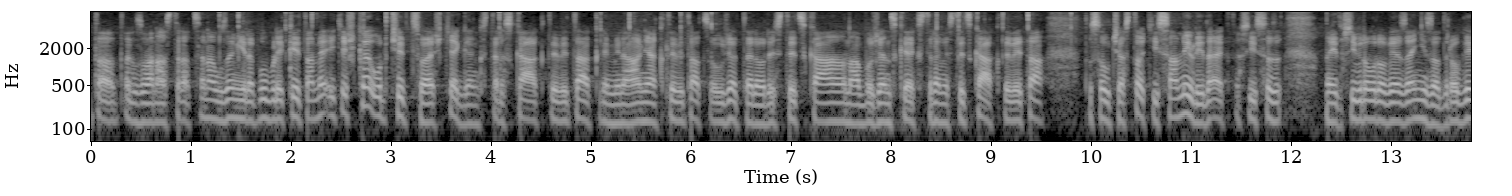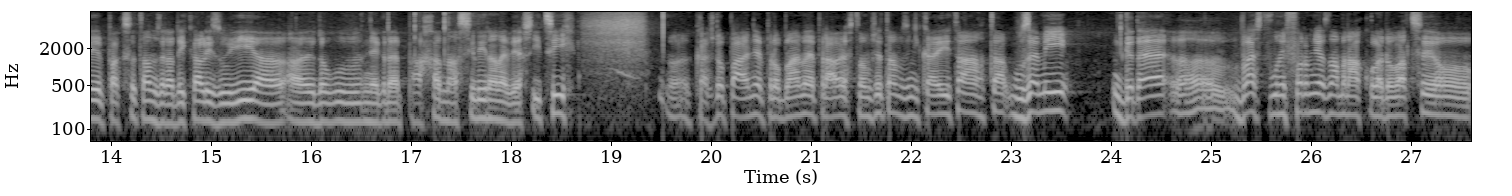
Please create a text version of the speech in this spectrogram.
ta takzvaná ztracená území republiky, tam je i těžké určit, co ještě gangsterská aktivita, kriminální aktivita, co už je teroristická, nábožensky extremistická aktivita. To jsou často ti sami lidé, kteří se nejdřív jdou do vězení za drogy, pak se tam zradikalizují a, a jdou někde páchat násilí na nevěřících. Každopádně problém je právě v tom, že tam vznikají ta, ta území, kde eh, vlézt v uniformě znamená koledovat si o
